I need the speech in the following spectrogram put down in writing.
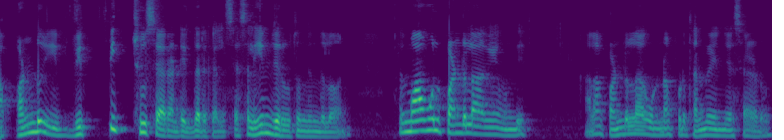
ఆ పండు విప్పి చూశారంట ఇద్దరు కలిసి. అసలు ఏం జరుగుతుంది ఇందులో అని. అది మామూలు పండులాగే ఉంది. అలా పండులాగా ఉన్నప్పుడు తండ్రి ఏం చేశాడు?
